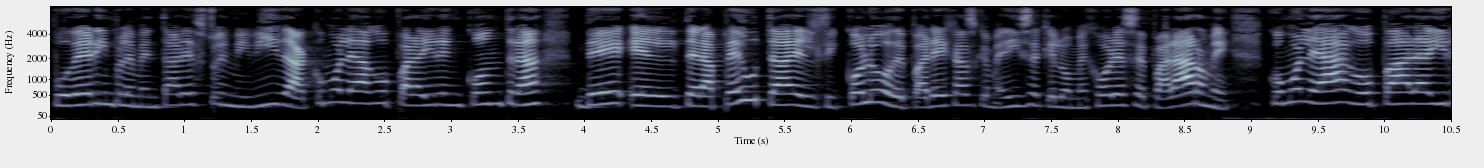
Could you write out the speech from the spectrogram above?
poder implementar esto en mi vida? ¿Cómo le hago para ir en contra del el terapeuta, el psicólogo de parejas que me dice que lo mejor es separarme? ¿Cómo le hago para ir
